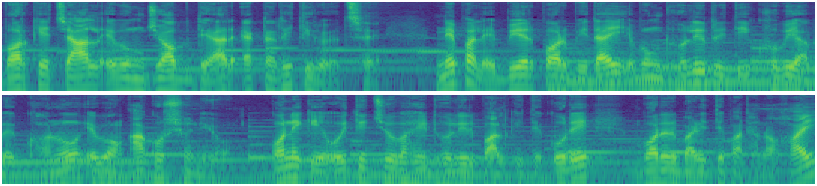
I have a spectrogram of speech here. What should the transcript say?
বরকে চাল এবং জব দেওয়ার একটা রীতি রয়েছে। নেপালে বিয়ের পর বিদায় এবং ঢলির রীতি খুবই আবেগঘন এবং আকর্ষণীয়। কনেকে ঐতিহ্যবাহী ঢলির পালকিতে করে বরের বাড়িতে পাঠানো হয়,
